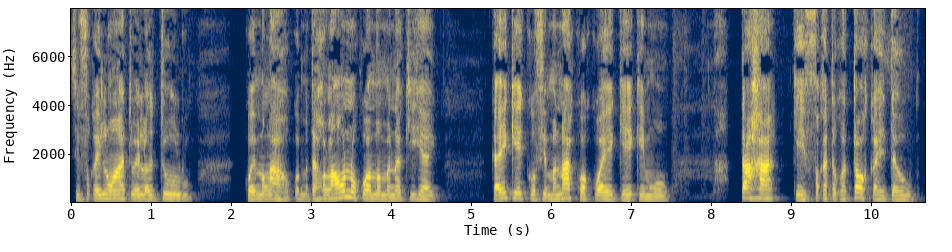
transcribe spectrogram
si whakailoa atu e lau tūru, koe mga ho, koe mata hola ono koe mamana ki hei. Ka eke ko whi manako a koe eke eke mō taha ke whakatoka toka e te puhala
